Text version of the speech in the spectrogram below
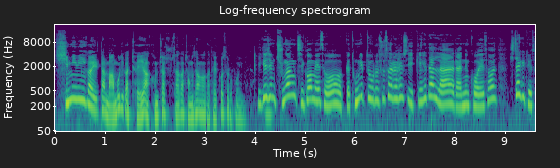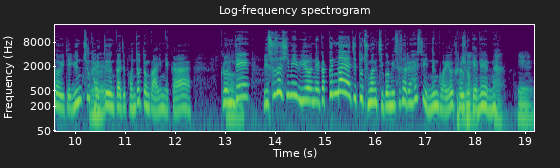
심의위가 일단 마무리가 돼야 검찰 수사가 정상화가 될 것으로 보입니다. 이게 지금 중앙지검에서 그러니까 독립적으로 수사를 할 수 있게 해달라라는 거에서 시작이 돼서 이제 윤추 네. 갈등까지 번졌던 거 아닙니까? 그런데 어. 이 수사심의위원회가 끝나야지 또 중앙지검이 수사를 할 수 있는 거예요. 그쵸. 결국에는. 네. 예,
